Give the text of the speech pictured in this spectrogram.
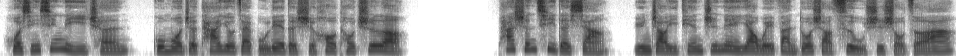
火星心里一沉，估摸着他又在捕猎的时候偷吃了。他生气的想：云沼一天之内要违反多少次武士守则啊？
